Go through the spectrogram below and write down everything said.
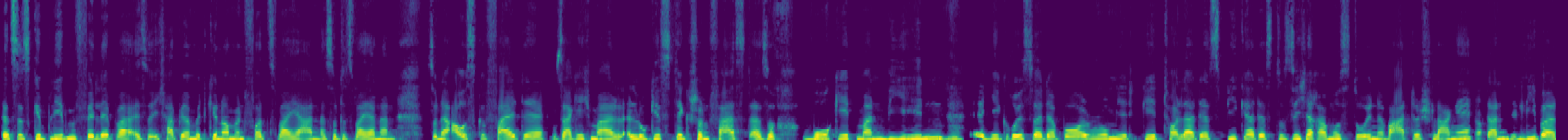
das ist geblieben, Philipp. Also ich habe ja mitgenommen vor zwei Jahren. Also das war ja dann so eine ausgefeilte, sage ich mal, Logistik schon fast. Also wo geht man wie hin? Mhm. Äh, je größer der Ballroom, je, je toller der Speaker, desto sicherer musst du in eine Warteschlange. Ja. Dann lieber,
